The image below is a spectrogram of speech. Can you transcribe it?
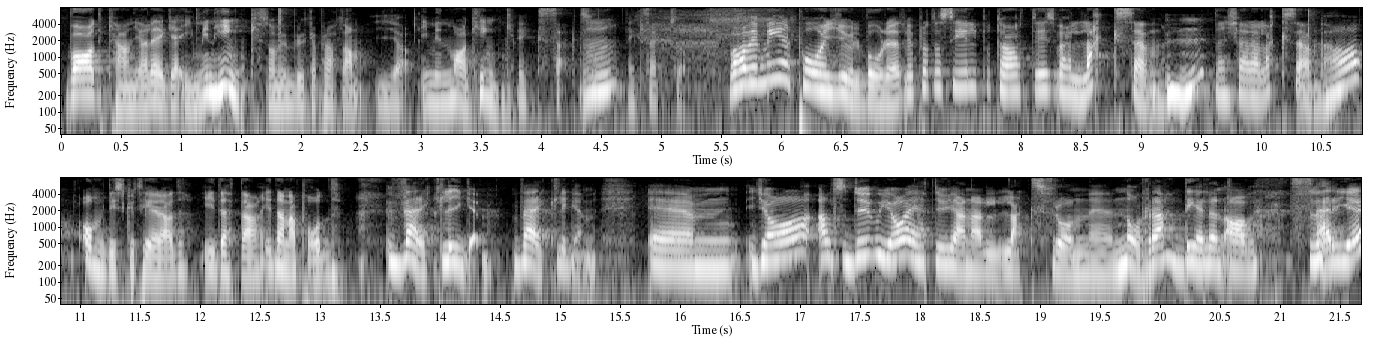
Vad kan jag lägga i min hink, som vi brukar prata om? Ja, I min maghink. exakt så. Exakt så. Vad har vi mer på julbordet? Vi har pratat sill, potatis, vi har laxen. Den kära laxen. Ja, Omdiskuterad i, detta, i denna podd. verkligen. Verkligen. Ehm, ja, alltså du och jag äter ju gärna lax från eh, norra delen av Sverige.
